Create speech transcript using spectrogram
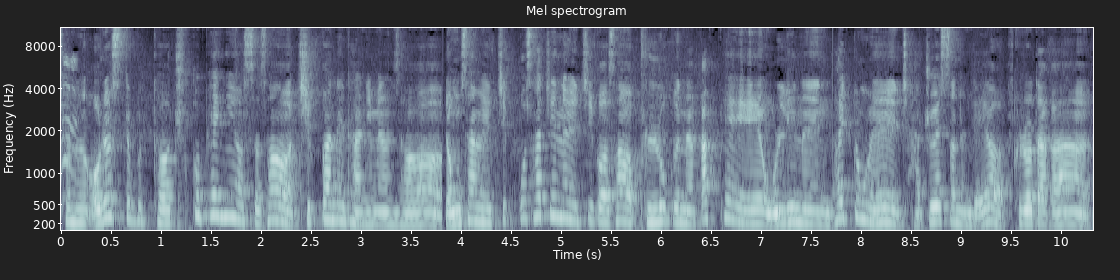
저는 어렸을 때부터 축구 팬이었어서 직관에 다니면서 영상을 찍고 사진을 찍어서 블로그나 카페에 올리는 활동을 자주 했었는데요. 그러다가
